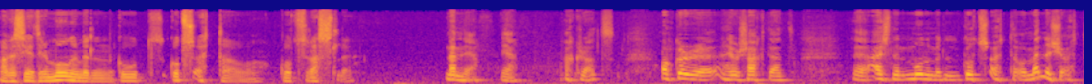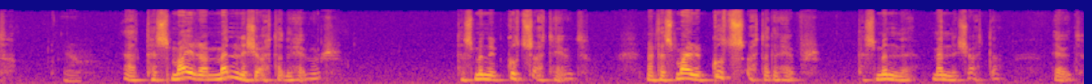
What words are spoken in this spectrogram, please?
Man kan se til det måneder mellom god, gods øtta og gods rassle. Nemlig, ja, ja, akkurat. Anker uh, har sagt at uh, eisne måneder mellom gods øtta og menneskeøtta. Ja. At det smeira menneskeøtta du hever. Det smeira gods øtta hever. Men det smeira gods øtta du hever. Det smeira menneskeøtta hever.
